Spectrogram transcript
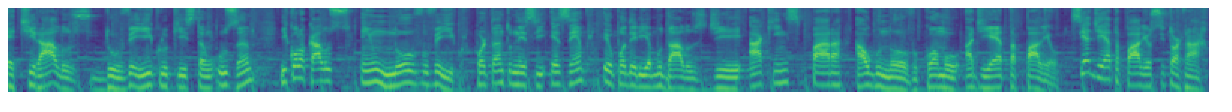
é tirá-los do veículo que estão usando e colocá-los em um novo veículo. Portanto, nesse exemplo, eu poderia mudá-los de Atkins para algo novo, como a dieta Paleo. Se a dieta Paleo se tornar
